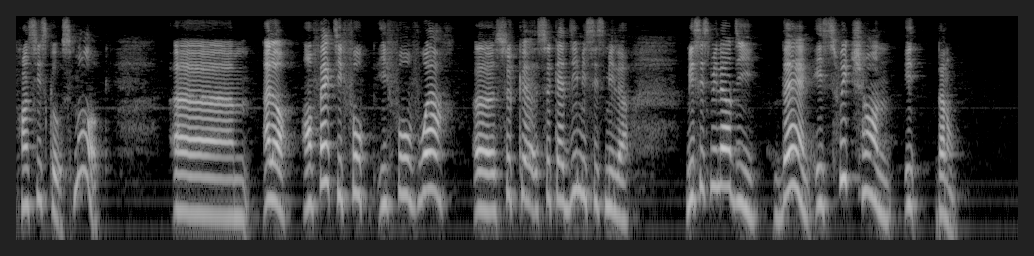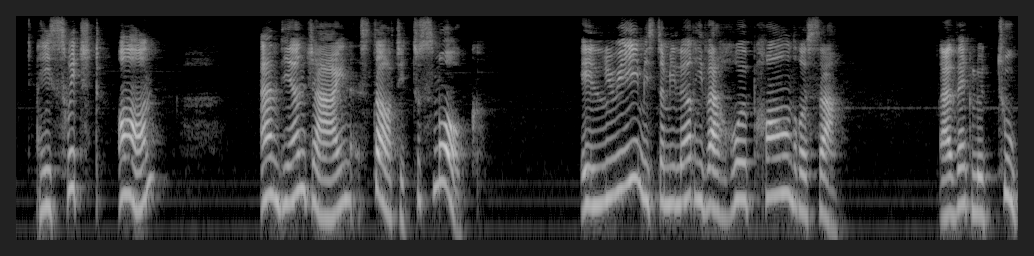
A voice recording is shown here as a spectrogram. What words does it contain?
Francisco, smoke. Euh, alors, en fait, il faut, il faut voir euh, ce qu'a dit Mrs. Miller. Mrs. Miller dit Then he switched on, it, pardon, he switched on and the engine started to smoke. Et lui, Mr. Miller, il va reprendre ça avec le tout.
